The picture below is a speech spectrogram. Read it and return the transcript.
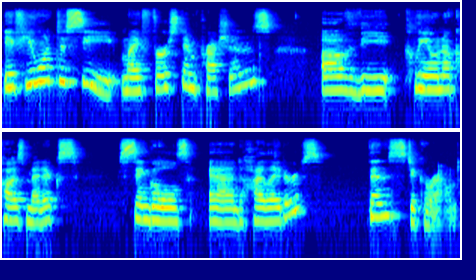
If you want to see my first impressions of the Clionadh Cosmetics singles and highlighters, then stick around.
